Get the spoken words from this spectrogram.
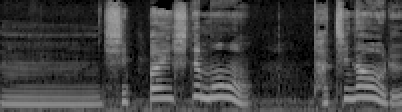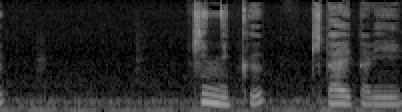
うん失敗しても立ち直る筋肉鍛えたり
